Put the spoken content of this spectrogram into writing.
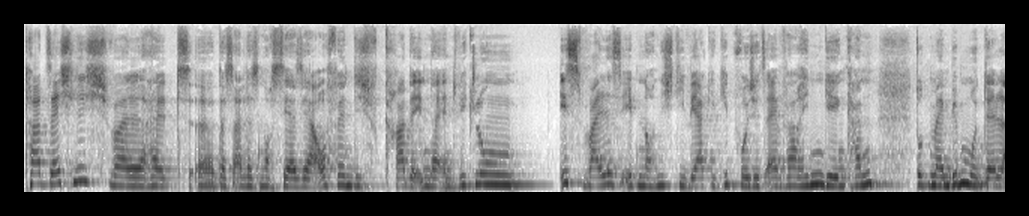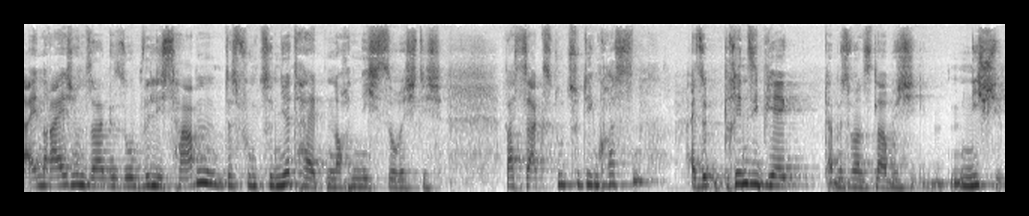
tatsächlich, weil halt äh, das alles noch sehr, sehr aufwendig gerade in der Entwicklung ist, weil es eben noch nicht die Werke gibt, wo ich jetzt einfach hingehen kann, dort mein BIM-Modell einreiche und sage, so will ich es haben. Das funktioniert halt noch nicht so richtig. Was sagst du zu den Kosten? Also prinzipiell da müssen wir uns, glaube ich, nicht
